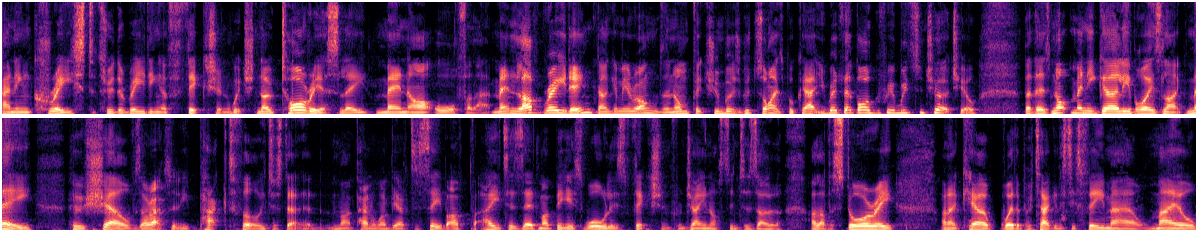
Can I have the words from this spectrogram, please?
and increased through the reading of fiction, which notoriously men are awful at. Men love reading, don't get me wrong, the non fiction book is a good science book out. You read that biography of Winston Churchill, but there's not many girly boys like me whose shelves are absolutely packed full. You Just uh, my panel won't be able to see, but I've A to Z, my biggest wall is fiction from Jane Austen to Zola. I love a story. I don't care whether the protagonist is female, male,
